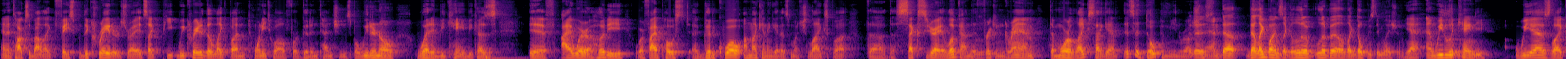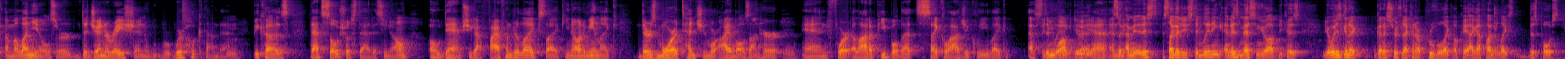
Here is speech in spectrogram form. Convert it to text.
and it talks about like Facebook, the creators, right? It's like pe- we created the like button 2012 for good intentions, but we don't know what it became because if I wear a hoodie or if I post a good quote, I'm not gonna get as much likes. But the the sexier I look on the Mm. freaking gram, the more likes I get. It's a dopamine rush, It is. man. That that like button is like a little little bit of like dopamine stimulation. Yeah, and we look Candy. we as like a millennials or the generation we're, we're hooked on that Mm. because that's social status you know oh damn she got 500 likes like you know what i mean like there's more attention more eyeballs on her and for a lot of people that's psychologically like effing you up dude yeah, and so I mean, it is psychologically stimulating and it is messing you up because you're always gonna gonna search for that kind of approval. Like, okay, I got 500 likes this post.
